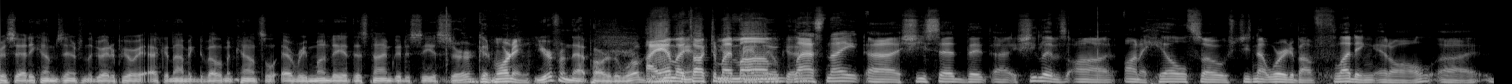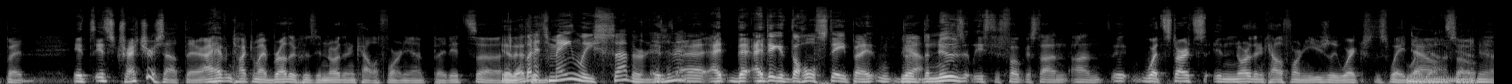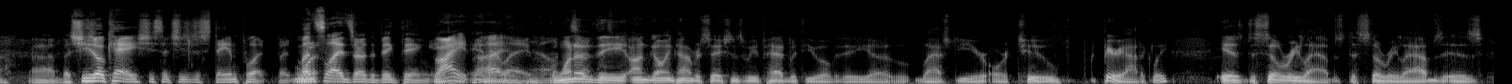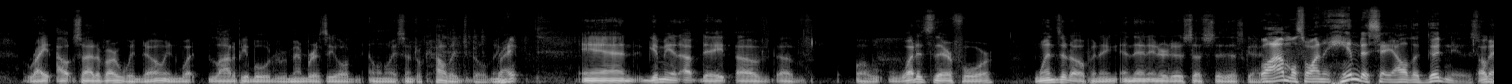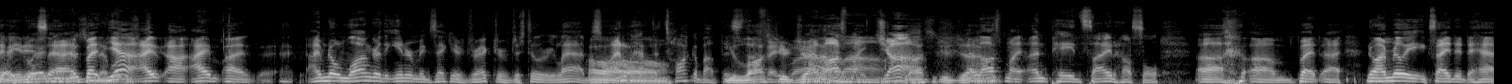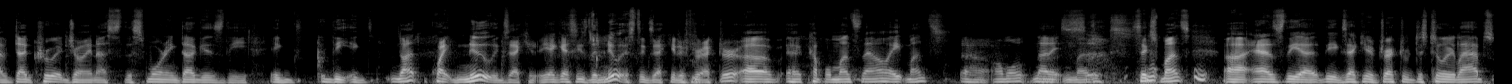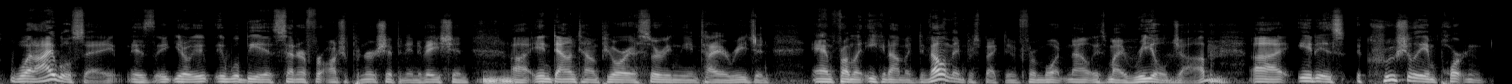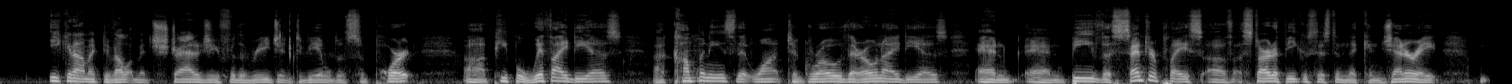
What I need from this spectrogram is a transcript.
Chris Setti comes in from the Greater Peoria Economic Development Council every Monday at this time. Good to see you, sir. Good morning. You're from that part of the world. Is I am. I talked to my mom okay? last night. Uh, she said that uh, she lives uh, on a hill, so she's not worried about flooding at all. Uh, but it's it's treacherous out there. I haven't talked to my brother who's in Northern California, but it's uh, Yeah, But a- it's mainly southern, it's, isn't it? uh, I, th- I think it's the whole state, but I, the, Yeah. the news at least is focused on on uh, what starts in Northern California usually works its way, down. down, So, yeah. uh, but she's okay. She said she's just staying put. But mudslides are the big thing, in, Right, in right, LA. yeah. One of the ongoing conversations we've had with you over the uh, last year or two, periodically, is Distillery Labs. Distillery Labs is right outside of our window in what a lot of people would remember as the old Illinois Central College building. Right. And give me an update of, of well, what it's there for, when's it opening, and then introduce us to this guy. Well, I almost wanted him to say all the good news. Okay, but, it go is, ahead and uh, but then. yeah, I, uh, I'm uh, I'm no longer the interim executive director of Distillery Labs, so I don't have Oh. to talk about this. You stuff lost your job. I lost Wow. my job. Lost your job. I lost my unpaid side hustle. Uh, um, but uh, no, I'm really excited to have Doug Cruitt join us this morning. Doug is the the not quite new executive. I guess he's the newest executive director. Uh, a couple months now, eight months, uh, almost not eight months, six months uh, as the uh, the executive director of Distillery Labs. What I will say is, you know, it, it will be a center for entrepreneurship and innovation uh, in downtown Peoria, serving the entire region. And from an economic development perspective, from what now is my real job, uh, it is a crucially important economic development strategy for the region to be able to support uh, people with ideas, uh, companies that want to grow their own ideas, and and be the center place of a startup ecosystem that can generate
